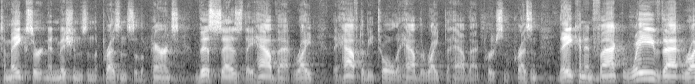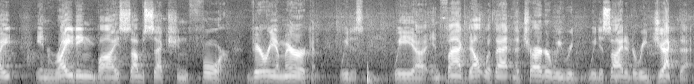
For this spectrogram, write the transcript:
to make certain admissions in the presence of the parents. This says they have that right. They have to be told they have the right to have that person present. They can, in fact, waive that right in writing by subsection 4. Very American. We, just, we uh, in fact, dealt with that in the charter. We, re, we decided to reject that.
